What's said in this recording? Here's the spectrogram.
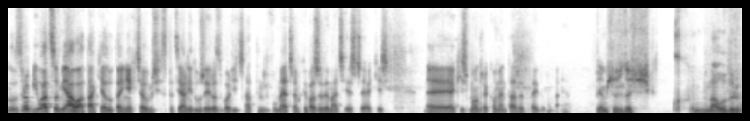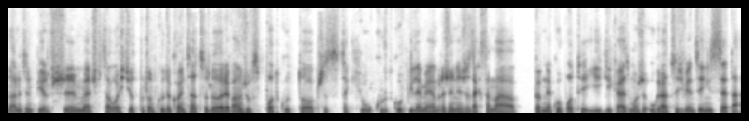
no, zrobiła co miała, tak? Ja tutaj nie chciałbym się specjalnie dłużej rozwodzić nad tym dwumeczem, chyba że wy macie jeszcze jakieś, e, jakieś mądre komentarze tutaj do dodania. Ja myślę, że dość mało wyrównany ten pierwszy mecz w całości od początku do końca. Co do rewanżu w spotku, to przez taką krótką chwilę miałem wrażenie, że Zaksa ma pewne kłopoty i GKS może ugrać coś więcej niż seta.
